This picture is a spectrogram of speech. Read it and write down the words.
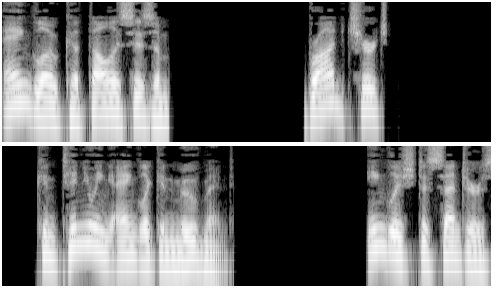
Anglo-Catholicism. Broad Church. Continuing Anglican movement. English dissenters.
